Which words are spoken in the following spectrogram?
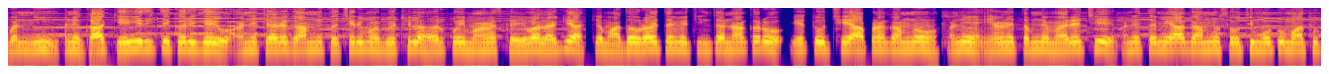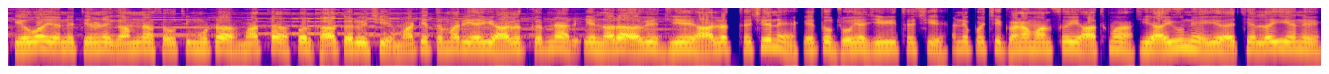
બની અને ઘા કેવી રીતે કરી ગયો? અને ત્યારે ગામની કચેરીમાં બેઠેલા હર કોઈ માણસ કહેવા લાગ્યા કે, માધવરાય, તમે ચિંતા ના કરો, એ તો છે આપણા ગામનો અને એણે તમને મારે છે અને તમે આ ગામનું સૌથી મોટું માથું કહેવાય અને તેણે ગામના સૌથી મોટા માથા પર ઘા કર્યો છે. માટે તમારી આવી હાલત કરનાર એ નરા હવે જે હાલત થશે ને, એ તો જોયા જેવી થશે. અને પછી ઘણા માણસો રસોઈ હાથમાં જે આવ્યું ને એ હથિયાર લઈ અને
